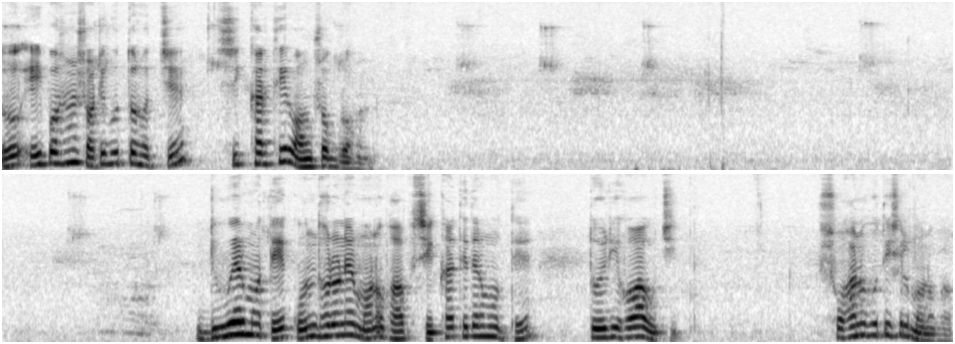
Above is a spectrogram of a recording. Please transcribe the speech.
তো এই প্রশ্নের সঠিক উত্তর হচ্ছে শিক্ষার্থীর অংশগ্রহণ। ডিউয়ের মতে কোন ধরনের মনোভাব শিক্ষার্থীদের মধ্যে তৈরি হওয়া উচিত? সহানুভূতিশীল মনোভাব।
